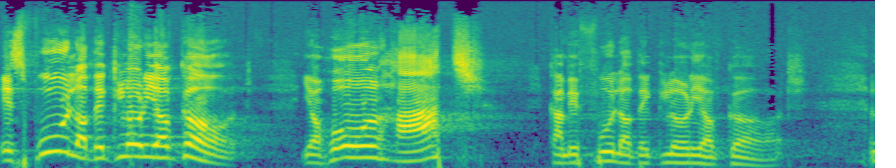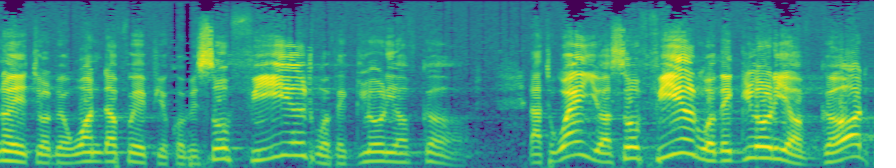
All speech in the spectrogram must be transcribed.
is full of the glory of God, your whole heart can be full of the glory of God. You know, it will be wonderful if you could be so filled with the glory of God. That when you are so filled with the glory of God,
